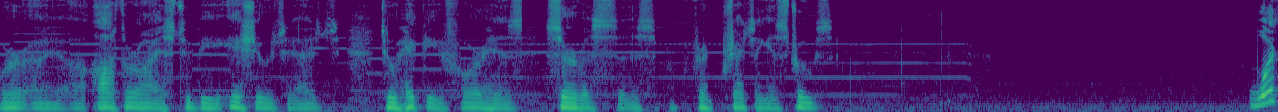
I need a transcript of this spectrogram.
were uh, authorized to be issued uh, to Hickey for his service as protecting his troops. What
